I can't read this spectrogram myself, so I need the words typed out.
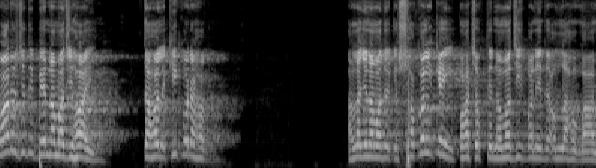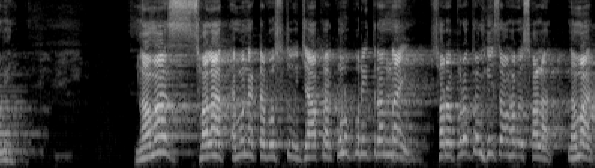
পরও যদি বেনামাজি হয়, তাহলে কি করে হবে? আল্লাহ যেন আমাদেরকে সকলকেই পাঁচ অক্টে নামাজি বানিয়ে দেয় আল্লাহ আমিন। নামাজ সলাৎ এমন একটা বস্তু যা আপনার কোনো পরিত্রাণ নাই। সর্বপ্রথম হিসাব হবে সলাৎ নামাজ।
